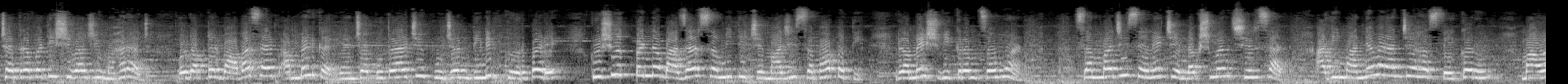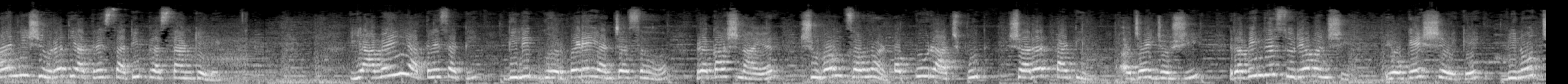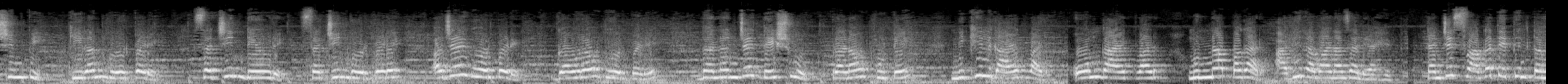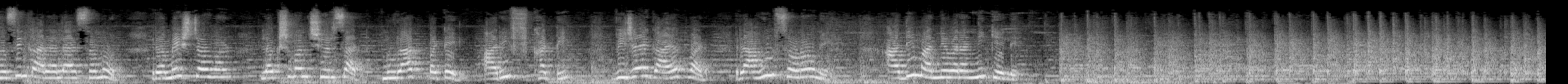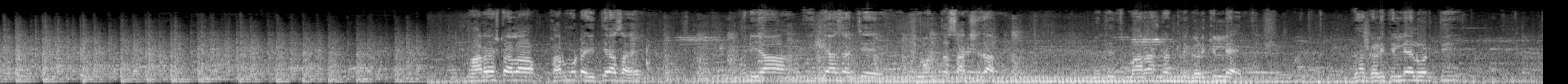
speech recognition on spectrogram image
छत्रपती शिवाजी महाराज व डॉक्टर बाबासाहेब आंबेडकर यांच्या पुतळ्याचे पूजन दिलीप घोरपडे कृषी उत्पन्न बाजार समितीचे माजी सभापती रमेश विक्रम चव्हाण संभाजी सेनेचे लक्ष्मण शिरसाट आदी मान्यवरांच्या हस्ते करून मावळ्यांनी शिवरथ यात्रेसाठी प्रस्थान केले. यावेळी यात्रेसाठी दिलीप घोरपडे यांच्यासह प्रकाश नायर शुभम चव्हाण पप्पू राजपूत शरद पाटील अजय जोशी रवींद्र सूर्यवंशी योगेश शेळके विनोद शिंपी किरण घोरपडे सचिन देवरे सचिन घोरपडे अजय घोरपडे गौरव घोरपडे धनंजय देशमुख प्रणव कुटे निखिल गायकवाड ओम गायकवाड मुन्ना पगार आदी रवाना झाले आहेत. त्यांचे स्वागत येथील तहसील कार्यालयासमोर रमेश चव्हाण लक्ष्मण शिरसाट मुराद पटेल आरिफ खाटी विजय गायकवाड राहुल सोनवणे आदी मान्यवरांनी केले. महाराष्ट्राला फार मोठा इतिहास आहे. आणि या इतिहासाचे जिवंत साक्षीदार म्हणजेच महाराष्ट्रातले गडकिल्ले आहेत. या गडकिल्ल्यांवरती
